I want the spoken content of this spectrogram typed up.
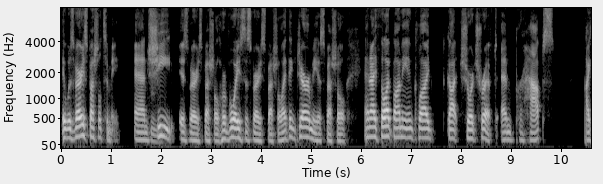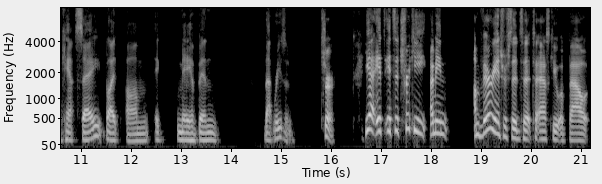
it was very special to me. And Hmm. she is very special. Her voice is very special. I think jeremy is special. And i thought bonnie and clyde got short shrift and perhaps i can't say but um it may have been that reason. Sure. Yeah, it's it's a tricky. I mean, I'm very interested to to ask you about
